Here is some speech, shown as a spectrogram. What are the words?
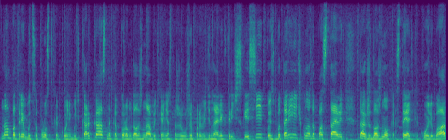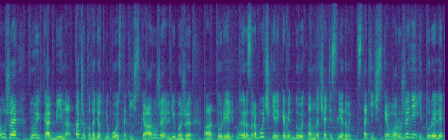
нам потребуется просто какой-нибудь каркас, на котором должна быть, конечно же, уже проведена электрическая сеть, то есть батареечку надо поставить, также должно стоять какое-либо оружие, ну и кабина. Также подойдет любое статическое оружие, либо же а, турель. Ну и разработчики рекомендуют нам начать исследовать статическое вооружение и турели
